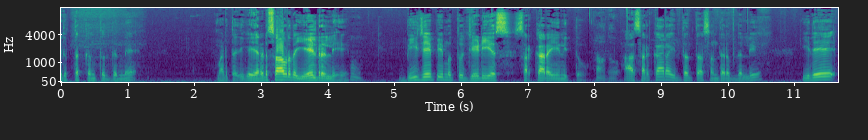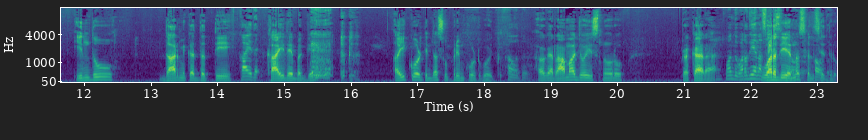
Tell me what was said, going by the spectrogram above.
ಇರತಕ್ಕಂಥದ್ದನ್ನೇ ಮಾಡ್ತಾ ಈಗ ಎರಡು ಸಾವಿರದ ಏಳರಲ್ಲಿ ಬಿ ಜೆ ಪಿ ಮತ್ತು ಜೆ ಡಿ ಎಸ್ ಸರ್ಕಾರ ಏನಿತ್ತು? ಆ ಸರ್ಕಾರ ಇದ್ದಂಥ ಸಂದರ್ಭದಲ್ಲಿ ಇದೇ ಹಿಂದೂ ಧಾರ್ಮಿಕ ದತ್ತಿ ಕಾಯ್ದೆ. ಬಗ್ಗೆ ಹೈಕೋರ್ಟಿಂದ ಸುಪ್ರೀಂ ಕೋರ್ಟ್ಗೆ ಹೋಯ್ತು. ಅವಾಗ ರಾಮ ಜೋಯಿಸ್ನವರು ಪ್ರಕಾರ ವರದಿಯನ್ನು ಸಲ್ಲಿಸಿದ್ರು.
